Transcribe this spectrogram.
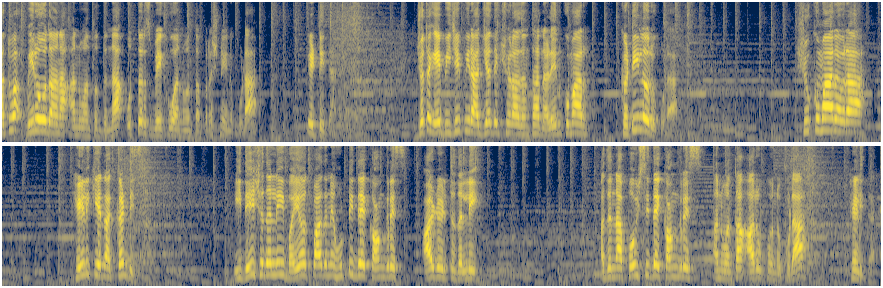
ಅಥವಾ ವಿರೋಧನ ಅನ್ನುವಂಥದ್ದನ್ನ ಉತ್ತರಿಸಬೇಕು ಅನ್ನುವಂಥ ಪ್ರಶ್ನೆಯನ್ನು ಕೂಡ ಇಟ್ಟಿದ್ದಾರೆ. ಜೊತೆಗೆ ಬಿಜೆಪಿ ರಾಜ್ಯಾಧ್ಯಕ್ಷರಾದಂಥ ನಳಿನ್ ಕುಮಾರ್ ಕಟೀಲ್ ಅವರು ಕೂಡ ಶಿವಕುಮಾರ್ ಅವರ ಹೇಳಿಕೆಯನ್ನು ಖಂಡಿಸಿ, ಈ ದೇಶದಲ್ಲಿ ಭಯೋತ್ಪಾದನೆ ಹುಟ್ಟಿದ್ದೇ ಕಾಂಗ್ರೆಸ್ ಆಡಳಿತದಲ್ಲಿ ಅದನ್ನ ಪೋಷಿಸಿದ್ದೇ ಕಾಂಗ್ರೆಸ್ ಅನ್ನುವಂಥ ಆರೋಪವನ್ನು ಕೂಡ ಹೇಳಿದ್ದಾರೆ.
